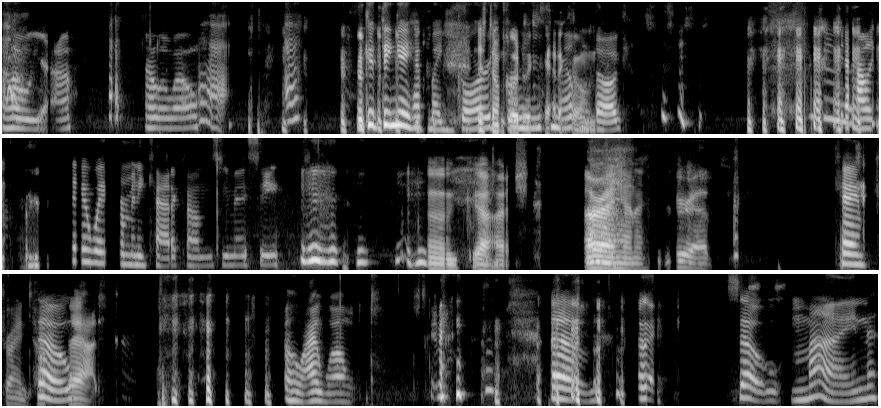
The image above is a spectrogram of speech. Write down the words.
Oh yeah. LOL. Good thing I have my guard Just don't go to the Bernese mountain catacombs. dog. Yeah, Hallie, stay away from any catacombs you may see. Oh gosh. All right, Hannah, you're up. Okay. Try and top So- that. Oh, I won't. Just kidding. um, okay. So mine.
